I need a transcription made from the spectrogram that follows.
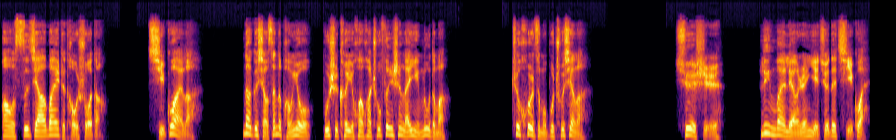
奥斯加歪着头说道：“奇怪了。”那个小三的朋友不是可以幻化出分身来引路的吗？这会儿怎么不出现了？确实，另外两人也觉得奇怪，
